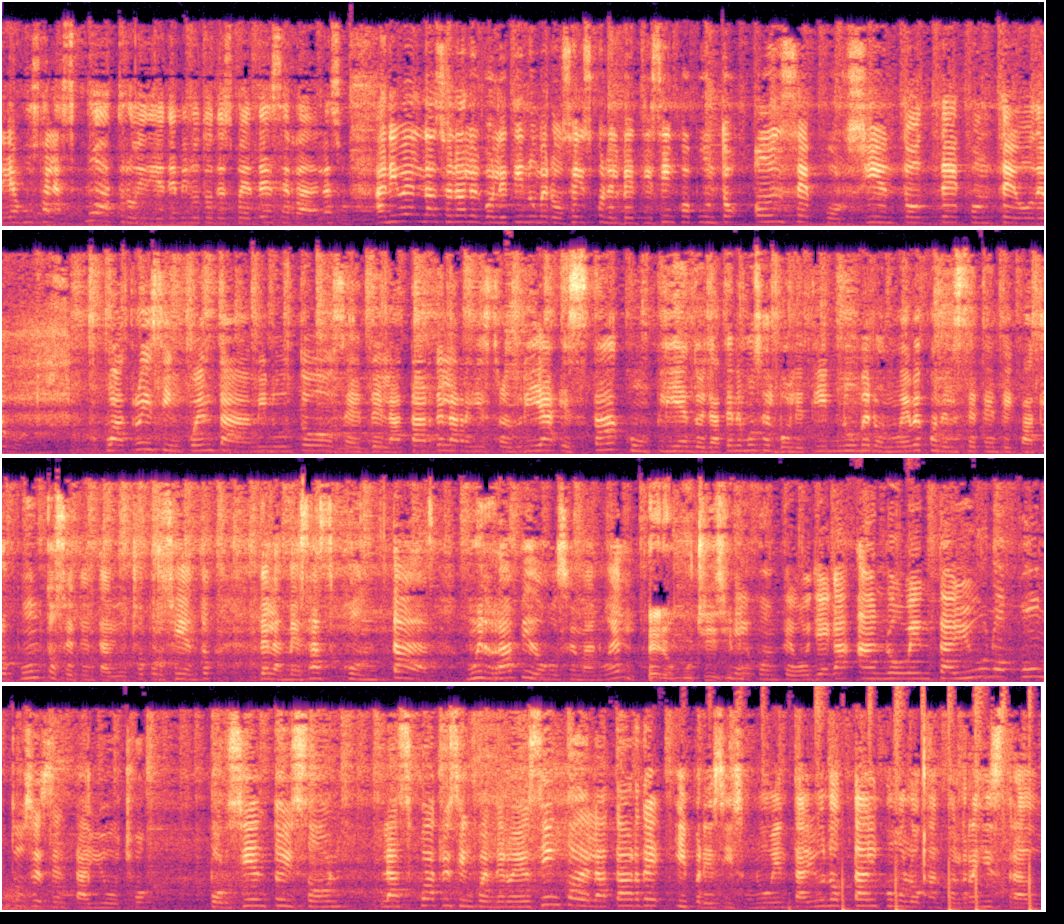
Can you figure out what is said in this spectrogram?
registraduría justo a las 4 y 10 minutos después de cerrada la zona. A nivel nacional, el boletín número 6 con el 25.11% de conteo de votos. 4 y 50 minutos eh, de la tarde, la registraduría está cumpliendo. Ya tenemos el boletín número 9 con el 74.78% de las mesas contadas. Muy rápido, José Manuel. Pero muchísimo. El conteo llega a 91.68% y son las 4 y 59, 5 de la tarde y preciso, 91 tal como lo cantó el registrador.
